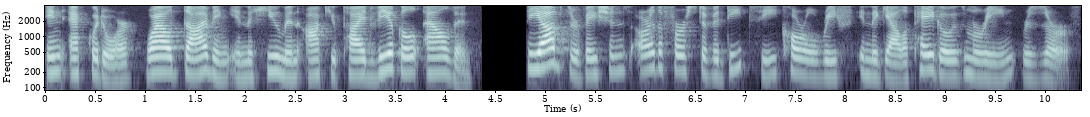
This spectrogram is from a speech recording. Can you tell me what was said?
in Ecuador while diving in the human-occupied vehicle Alvin. The observations are the first of a deep-sea coral reef in the Galapagos Marine Reserve.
